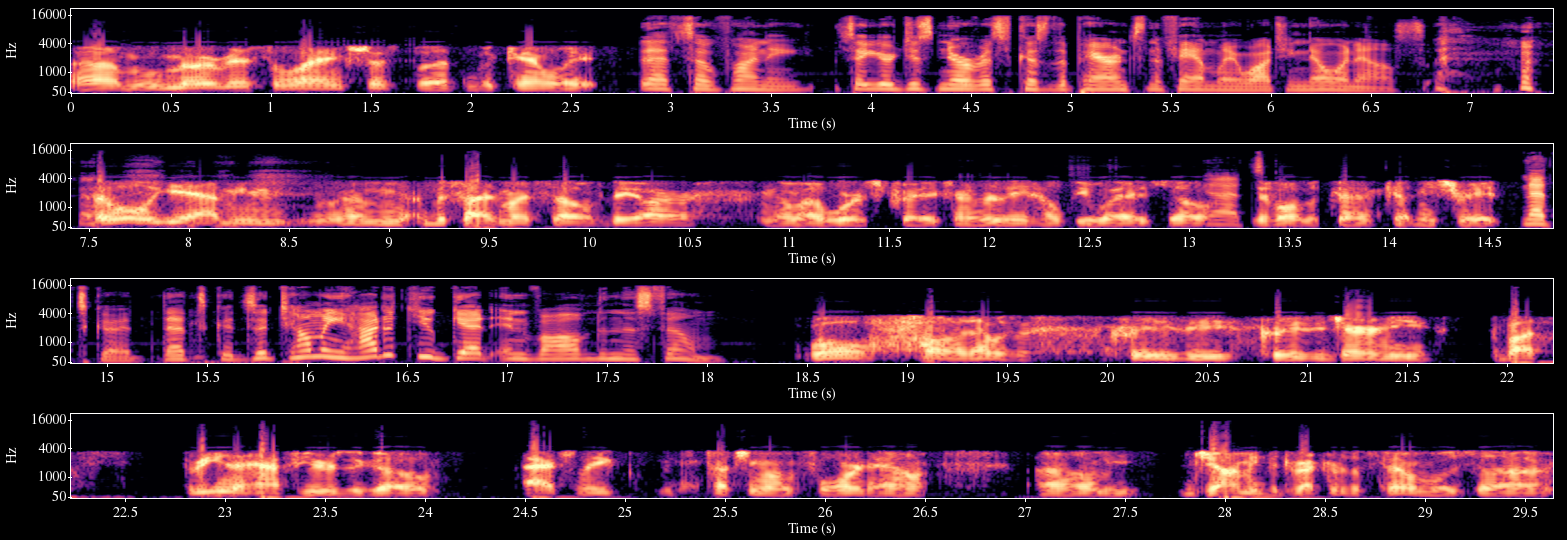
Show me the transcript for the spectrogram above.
I'm nervous, a little anxious, but but can't wait. That's so funny. So, you're just nervous because the parents and the family are watching, no one else. well, yeah, I mean, um, besides myself, they are you know my worst critics in a really healthy way. So That's they've all kind of kept me straight. That's good. That's good. So, tell me, how did you get involved in this film? Well, oh, that was a crazy, crazy journey. About three and a half years ago, actually, it's touching on four now. Um, Jami, the director of the film, was uh,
